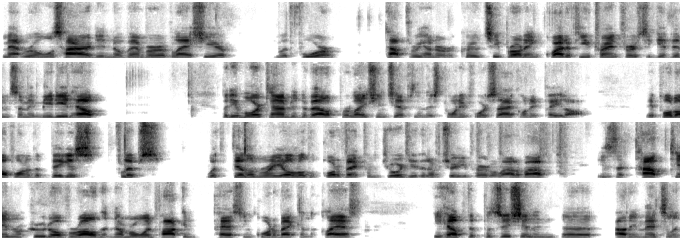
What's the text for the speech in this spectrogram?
Matt Rhule was hired in November of last year with four top 300 recruits. He brought in quite a few transfers to give them some immediate help, but he had more time to develop relationships in this 24 cycle, and it paid off. They pulled off one of the biggest flips with Dylan Raiola, the quarterback from Georgia, that I'm sure you've heard a lot about. He's a top 10 recruit overall, the number one pocket passing quarterback in the class. He helped the position and, uh, out immensely.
